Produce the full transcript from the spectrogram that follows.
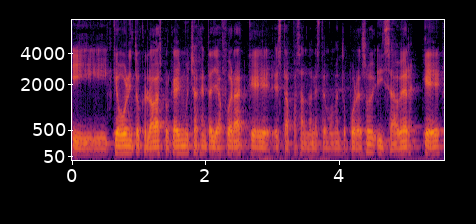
Y qué bonito que lo hagas porque hay mucha gente allá afuera que está pasando en este momento por eso y saber que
